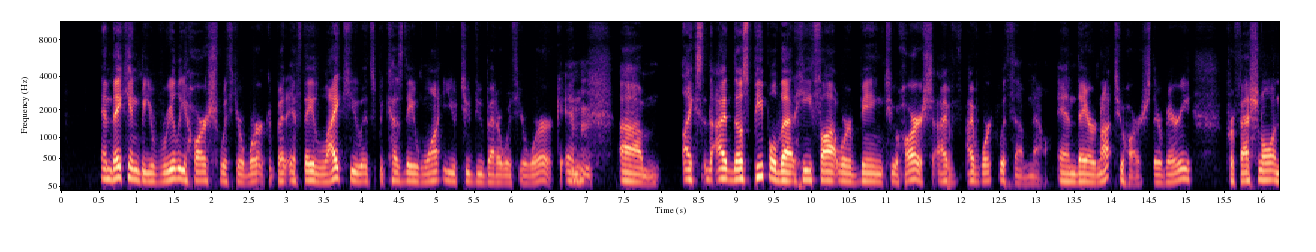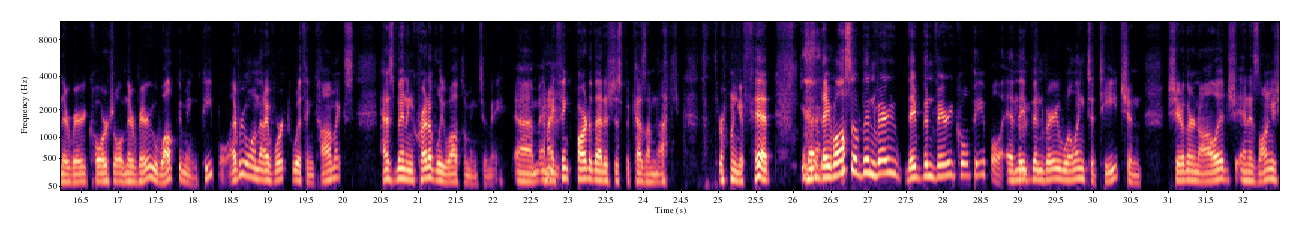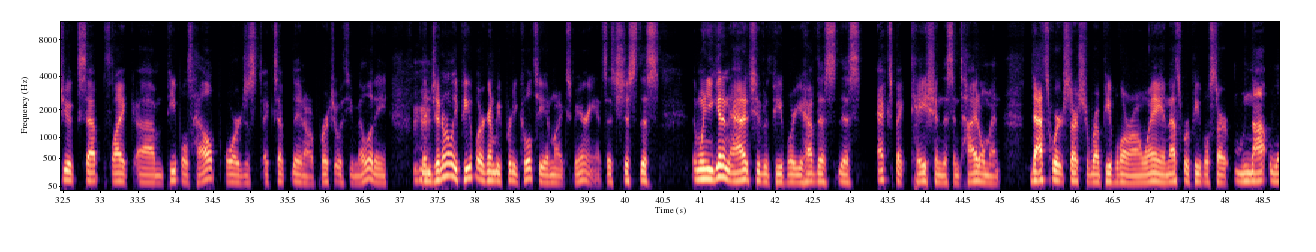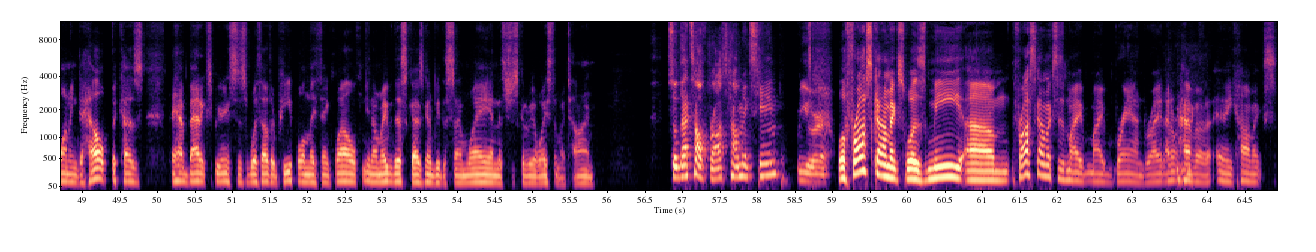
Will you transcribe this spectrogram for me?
and they can be really harsh with your work, but if they like you, it's because they want you to do better with your work. And mm-hmm. um like I, those people that he thought were being too harsh, I've I've worked with them now, and they are not too harsh. They're very professional and they're very cordial and they're very welcoming people. Everyone that I've worked with in comics has been incredibly welcoming to me. Um, and mm. I think part of that is just because I'm not throwing a fit. they've also been very, they've been very cool people and they've mm. been very willing to teach and share their knowledge. And as long as you accept like um, people's help or just accept, you know, approach it with humility, mm-hmm. then generally people are going to be pretty cool to you in my experience. It's just this, when you get an attitude with people or you have this, this expectation, this entitlement, that's where it starts to rub people the wrong way. And that's where people start not wanting to help because they have bad experiences with other people and they think, well, you know, maybe this guy's going to be the same way and it's just going to be a waste of my time. So that's how Frost Comics came. You were well. Frost Comics was me. Um, Frost Comics is my my brand, right? I don't have a, any comics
